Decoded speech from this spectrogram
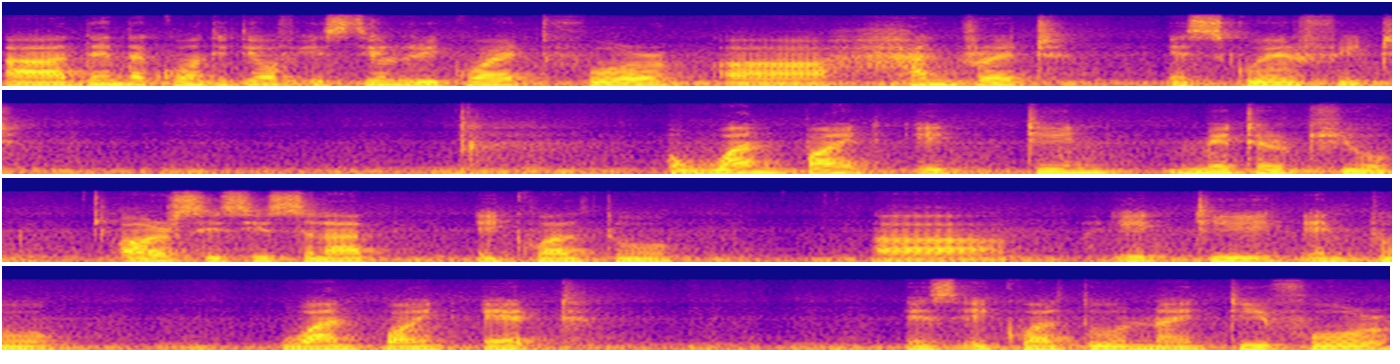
Uh, then the quantity of steel required for 100 uh, square feet 1.18 meter cube RCC slab equal to uh, 80 into 1.8 is equal to 94.5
